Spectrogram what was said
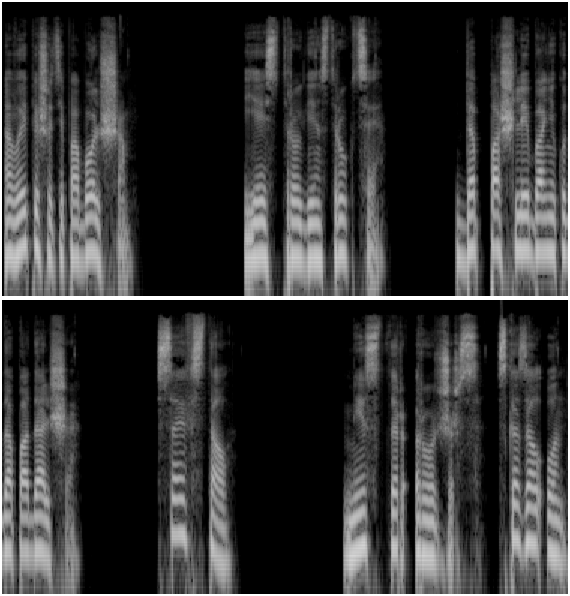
выпишите побольше. Есть строгие инструкции. «Да пошли бы они куда подальше!» Сайф встал. «Мистер Роджерс», — сказал он,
